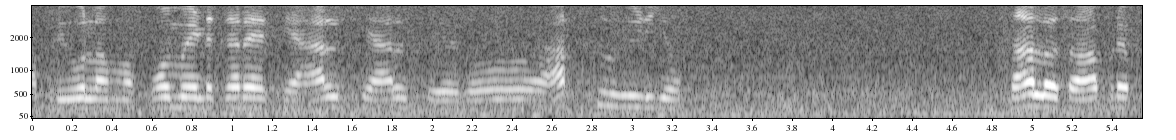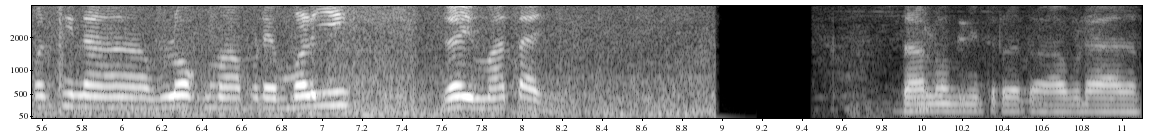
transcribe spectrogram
આપણી ઓલામાં કોમેન્ટ કરે કે હાલશે હાલશે. તો આપશું વીડિયો ચાલો તો આપણે પછીના વ્લોગમાં આપણે મળીએ. જય માતાજી. ચાલો મિત્રો, તો આપણે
